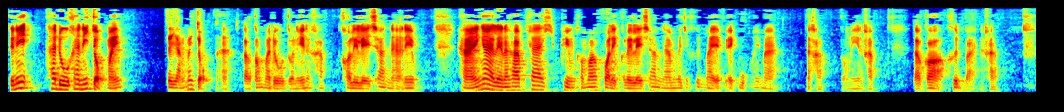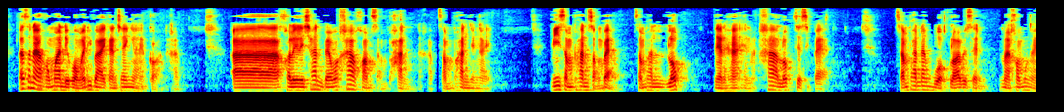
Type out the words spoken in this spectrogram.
ทีนี้ถ้าดูแค่นี้จบไหมจะยังไม่จบนะฮะเราต้องมาดูตัวนี้นะครับ correlation นะฮะนี่หายง่ายเลยนะครับ แค่พิมพ์คำว่า forex correlation นะมันก็จะขึ้นมา fx book ให้มานะครับ ตรงนี้นะครับ แล้วก็ขึ้นไปนะครับ ลักษณะของมันเดี๋ยวผมอธิบายการใช้งานก่อนนะครับ correlation แปลว่าค่าความสัมพันธ์นะครับ สัมพันธ์ยังไง มีสัมพันธ์ 2 แบบ สัมพันธ์ลบเนี่ยนะฮะ เห็นไหมค่าลบ 78 สัมพันธ์ทางบวก 100%หมายความว่าไง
